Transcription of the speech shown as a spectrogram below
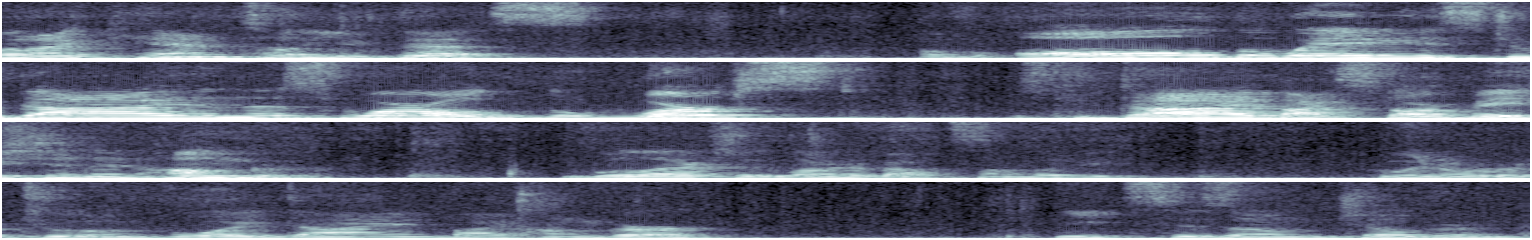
but I can tell you this. Of all the ways to die in this world, the worst is to die by starvation and hunger. We'll actually learn about somebody who, in order to avoid dying by hunger, eats his own children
